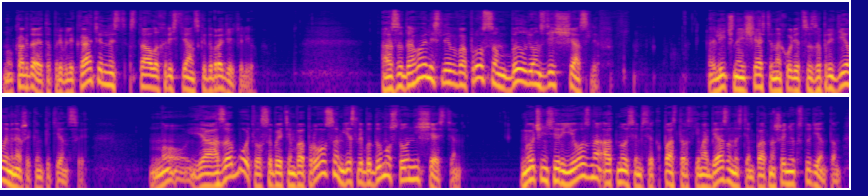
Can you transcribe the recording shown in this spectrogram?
Но когда эта привлекательность стала христианской добродетелью? А задавались ли вы вопросом, был ли он здесь счастлив? Личное счастье находится за пределами нашей компетенции. Но я озаботился бы этим вопросом, если бы думал, что он несчастен. Мы очень серьезно относимся к пасторским обязанностям по отношению к студентам —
